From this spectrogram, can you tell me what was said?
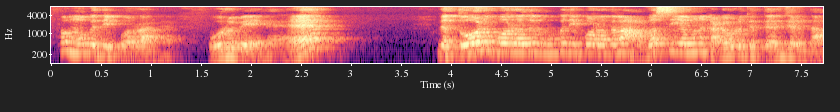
இப்ப மூக்குத்தி போடுறாங்க. ஒருவேளை இந்த தோடு போடுறது மூக்குத்தி போடுறதெல்லாம் அவசியம்னு கடவுளுக்கு தெரிஞ்சிருந்தா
